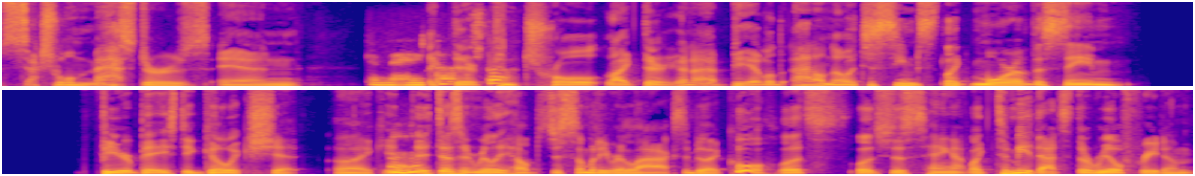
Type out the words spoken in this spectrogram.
sexual masters and they like they're stuff. control like they're gonna be able to i don't know it just seems like more of the same fear-based egoic shit like it, Mhm. it doesn't really help just somebody relax and be like cool let's let's just hang out like to me that's the real freedom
